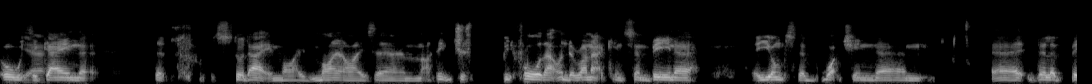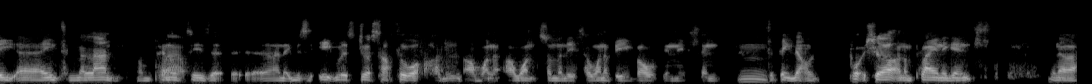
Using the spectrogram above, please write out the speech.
always yeah. a game that that stood out in my my eyes. Um, I think just before that, under Ron Atkinson, being a, a youngster watching um, uh, Villa beat uh, Inter Milan on penalties, wow. Uh, and it was it was just I thought I, I want I want some of this. I want to be involved in this, and mm. to think that would put a shirt on and playing against you know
